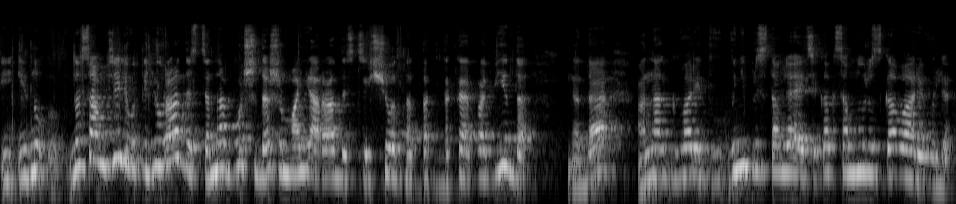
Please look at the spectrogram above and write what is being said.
и, и ну, на самом деле вот ее радость, она больше даже моя радость, еще одна так, такая победа, да, она говорит, вы не представляете, как со мной разговаривали,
